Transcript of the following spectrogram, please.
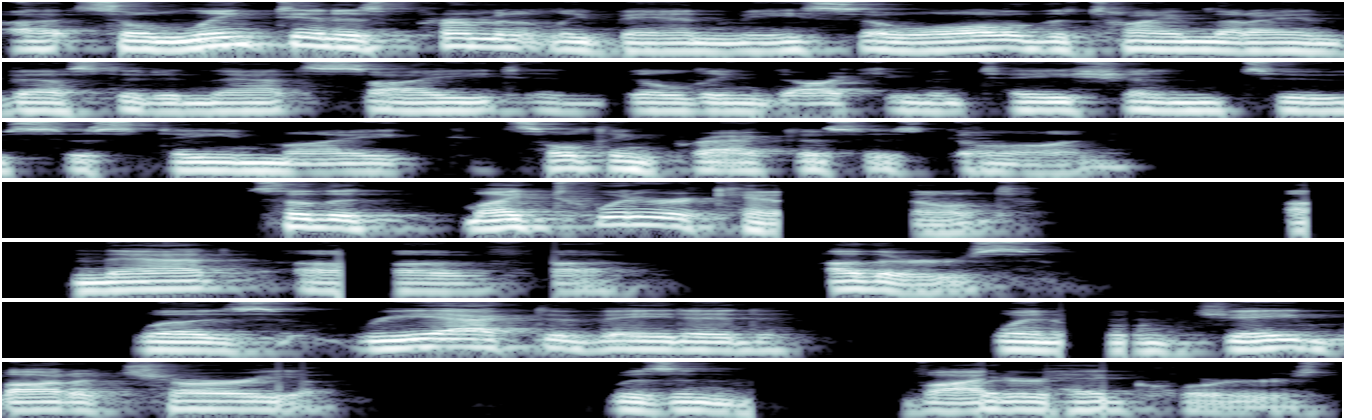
uh, so LinkedIn has permanently banned me. So all of the time that I invested in that site and building documentation to sustain my consulting practice is gone so that my Twitter account uh, and that of uh, others was reactivated when Jay Bhattacharya was in Twitter headquarters.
